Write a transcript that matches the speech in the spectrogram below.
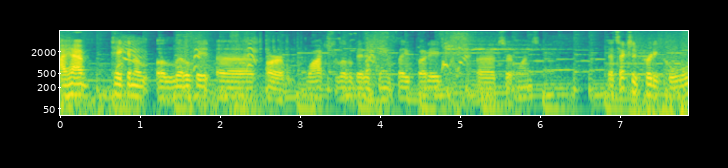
I have taken a, a little bit, or watched a little bit of gameplay footage of certain ones. That's actually pretty cool.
